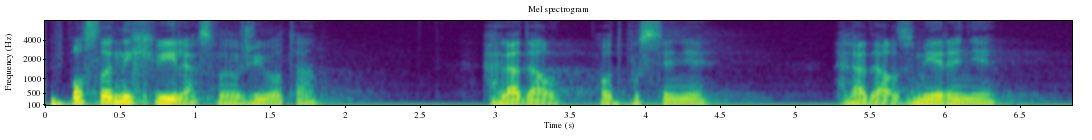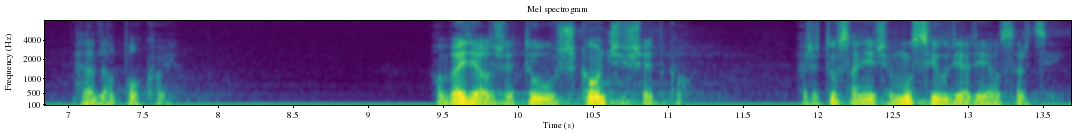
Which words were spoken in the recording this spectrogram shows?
v posledných chvíľach svojho života hľadal odpustenie, hľadal zmierenie, hľadal pokoj. On vedel, že tu už končí všetko a že tu sa niečo musí udiať v jeho srdci.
